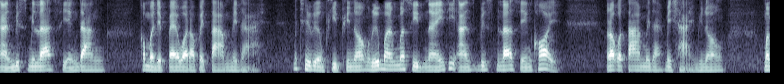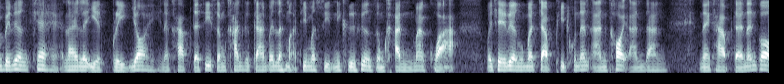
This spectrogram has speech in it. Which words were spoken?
อ่านบิสมิลลาห์เสียงดัง ก็ไม่ได้แปลว่าเราไปตามไม่ได้ ไม่ใช่เรื่องผิดพี่น้อง หรือบางมัสยิดไหนที่อ่านบิสมิลลาห์เสียงค่อย เราก็ตามไม่ได้ไม่ใช่พี่น้อง มันเป็นเรื่องแค่รายละเอียดปลีกย่อยนะครับ แต่ที่สำคัญคือการเป็นละหมาดที่มัสยิดนี่คือเรื่องสำคัญมากกว่า ไม่ใช่เรื่องมาจับผิดคนนั้นอ่านค่อยอ่านดังนะครับ แต่นั้นก็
